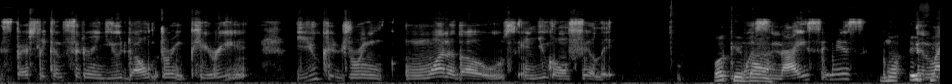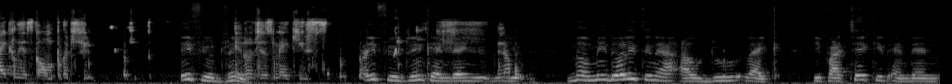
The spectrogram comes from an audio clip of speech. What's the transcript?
especially considering you don't drink, period, you could drink one of those and you're going to feel it. Okay, What's nice is, no, then you, likely it's going to put you. If you drink, it'll just make you. If you drink and then you. No, you, no me, the only thing I, I would do, like, if I take it and then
